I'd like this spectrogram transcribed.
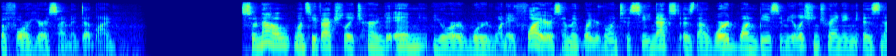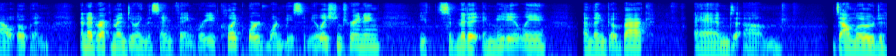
before your assignment deadline. So now, once you've actually turned in your Word 1A flyer assignment, what you're going to see next is that Word 1B simulation training is now open. And I'd recommend doing the same thing, where you click Word 1B simulation training, you submit it immediately, and then go back and um, download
